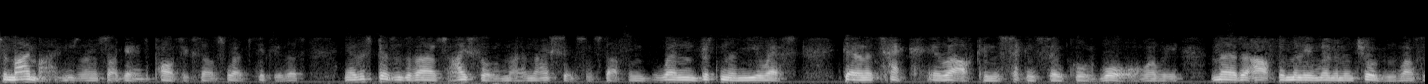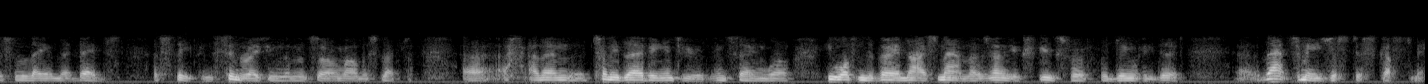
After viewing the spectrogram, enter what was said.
to my mind, and I start getting into politics elsewhere particularly, that you know, this business about ISIL and ISIS and stuff, and when Britain and the US go and attack Iraq in the second so-called war, where we murder half a million women and children whilst they still lay in their beds asleep, incinerating them and so on while they slept. Uh, and then Tony Blair being interviewed and saying, well, he wasn't a very nice man. That was the only excuse for, for doing what he did. Uh, that to me just disgusts me.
